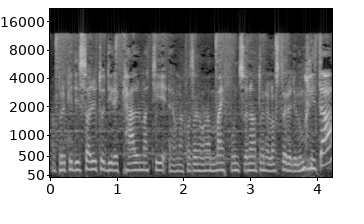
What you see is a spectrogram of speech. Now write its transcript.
ma perché di solito dire calmati è una cosa che non ha mai funzionato nella storia dell'umanità.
